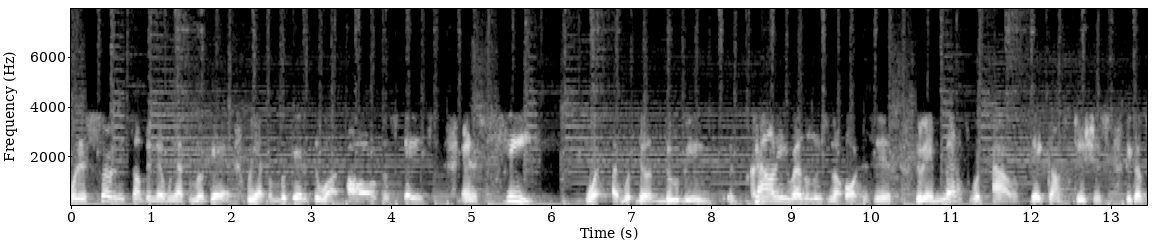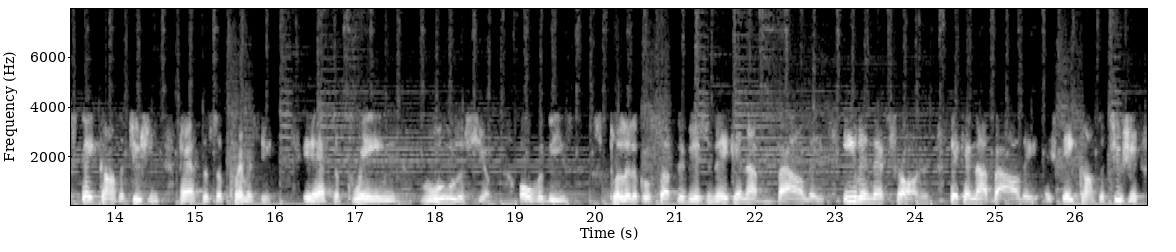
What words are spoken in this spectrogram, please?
but it's certainly something that we have to look at. We have to look at it throughout all the states and see what, what do, the county resolution or ordinances do they mess with our state constitutions? Because the state constitution has the supremacy. It has supreme rulership over these political subdivisions. They cannot violate even their charters. They cannot violate a state constitution,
